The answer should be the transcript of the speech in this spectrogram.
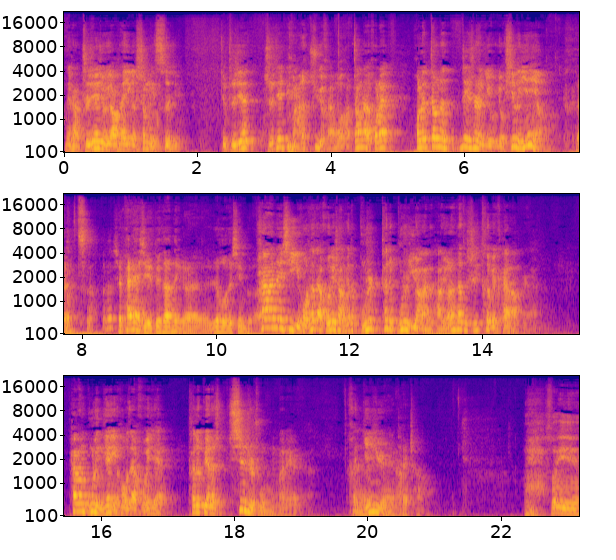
那场直接就要他一个生理刺激，就直接直接骂的巨狠。我靠，张震后来后来张震那事儿有有心理阴影。对，其实拍那戏对他那个日后的性格，拍完这戏以后，他再回去上学，他不是他就不是原来的他，原来他他是一特别开朗的人。拍完《古岭街》以后再回去，他就变得心事重重的这个人，很阴郁，你知道吗太长。所以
